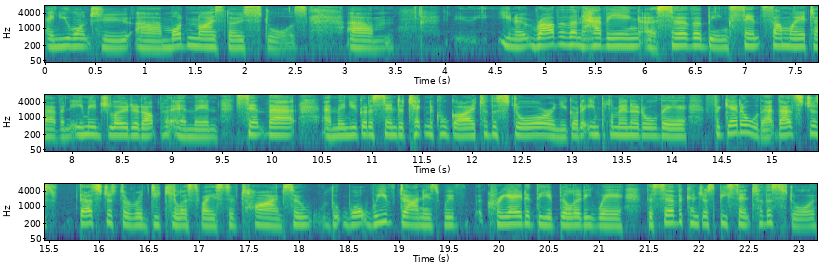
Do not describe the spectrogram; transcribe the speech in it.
and you want to uh, modernize those stores. Um, you know, rather than having a server being sent somewhere to have an image loaded up and then sent that, and then you've got to send a technical guy to the store and you've got to implement it all there, forget all that. That's just that's just a ridiculous waste of time. So what we've done is we've created the ability where the server can just be sent to the store.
